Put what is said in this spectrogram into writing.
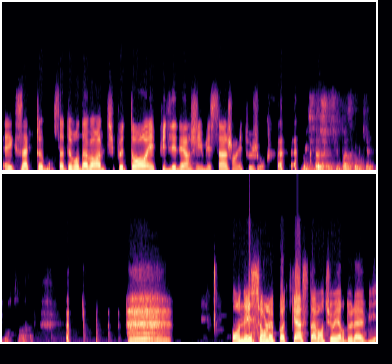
Exactement. Ça demande d'avoir un petit peu de temps et puis de l'énergie, mais ça, j'en ai toujours. Oui, ça, je ne suis pas inquiète pour toi. On est sur le podcast Aventurière de la vie.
